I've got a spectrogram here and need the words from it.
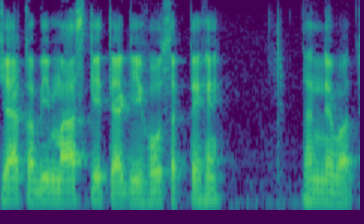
क्या कभी मांस के त्यागी हो सकते हैं? धन्यवाद।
